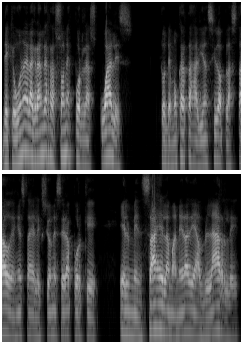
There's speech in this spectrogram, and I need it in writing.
de que una de las grandes razones por las cuales los demócratas habían sido aplastados en estas elecciones era porque el mensaje, la manera de hablarle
